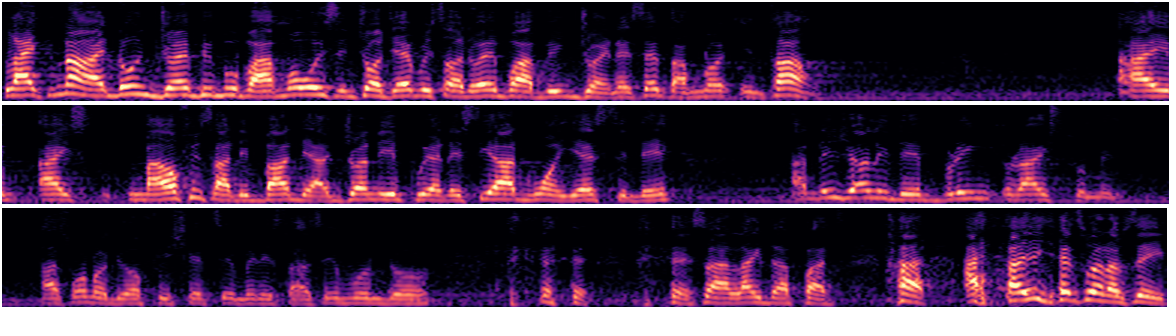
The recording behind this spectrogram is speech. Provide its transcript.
Like now, I don't join people, but I'm always in church every Sunday. People have been joined, except I'm not in town. I, I, my office at the bar, they are Johnny Ipuya. They still had one yesterday. And usually they bring rice to me as one of the officiating ministers, even though. so I like that part. I, I, you what I'm saying?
